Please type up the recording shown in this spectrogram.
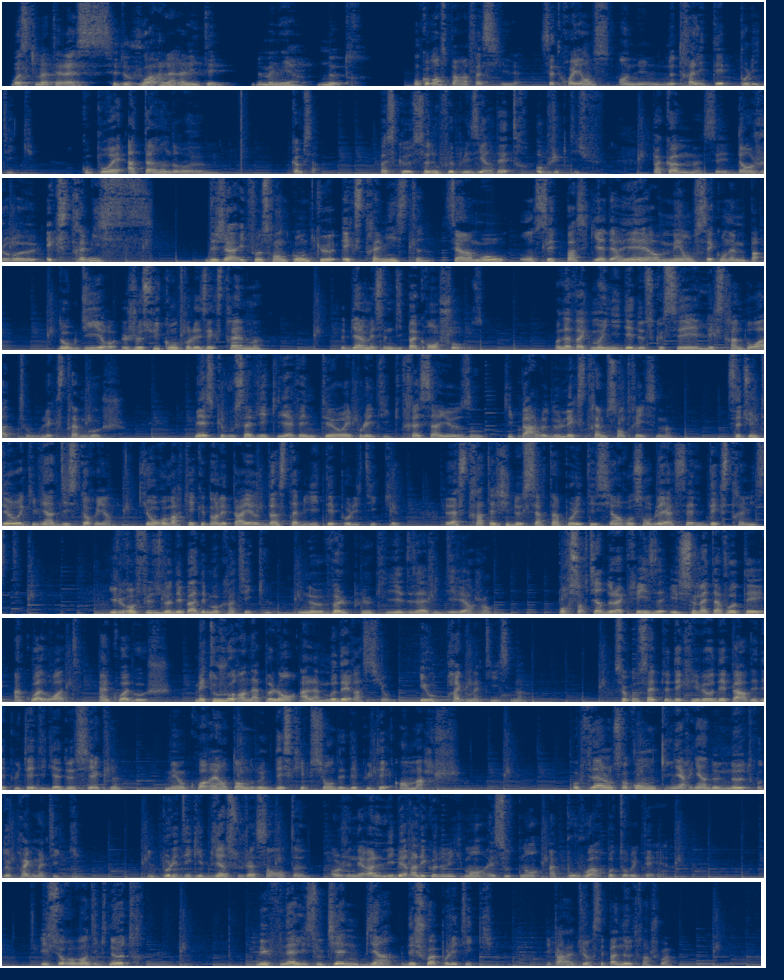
Moi, ce qui m'intéresse, c'est de voir la réalité de manière neutre. On commence par un facile. Cette croyance en une neutralité politique. Qu'on pourrait atteindre euh, comme ça. Parce que ça nous fait plaisir d'être objectif. Pas comme ces dangereux extrémistes. Déjà, il faut se rendre compte que extrémiste, c'est un mot, on sait pas ce qu'il y a derrière, mais on sait qu'on n'aime pas. Donc dire je suis contre les extrêmes, c'est bien, mais ça ne dit pas grand chose. On a vaguement une idée de ce que c'est l'extrême droite ou l'extrême gauche. Mais est-ce que vous saviez qu'il y avait une théorie politique très sérieuse qui parle de l'extrême centrisme? C'est une théorie qui vient d'historiens, qui ont remarqué que dans les périodes d'instabilité politique, la stratégie de certains politiciens ressemblait à celle d'extrémistes. Ils refusent le débat démocratique, ils ne veulent plus qu'il y ait des avis divergents. Pour sortir de la crise, ils se mettent à voter un coup à droite, un coup à gauche, mais toujours en appelant à la modération et au pragmatisme. Ce concept décrivait au départ des députés d'il y a deux siècles, mais on croirait entendre une description des députés En Marche. Au final, on se rend compte qu'il n'y a rien de neutre ou de pragmatique. Une politique est bien sous-jacente, en général libérale économiquement et soutenant un pouvoir autoritaire. Ils se revendiquent neutres, mais au final ils soutiennent bien des choix politiques. Et par nature, c'est pas neutre un choix.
